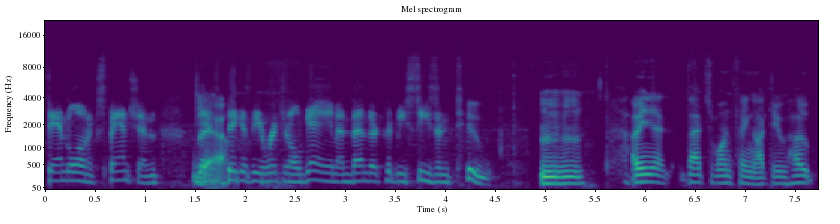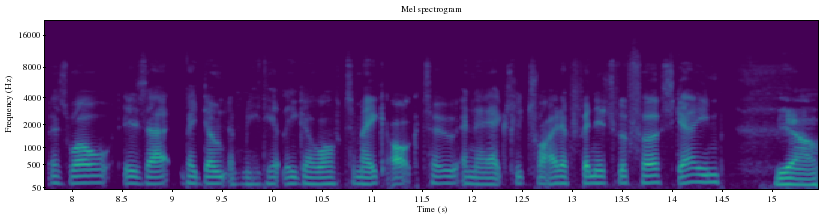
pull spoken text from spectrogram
standalone expansion that's Yeah. big as the original game and then there could be season 2. hmm I mean, uh, that's one thing I do hope as well is that they don't immediately go off to make Ark Two, and they actually try to finish the first game. Yeah.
